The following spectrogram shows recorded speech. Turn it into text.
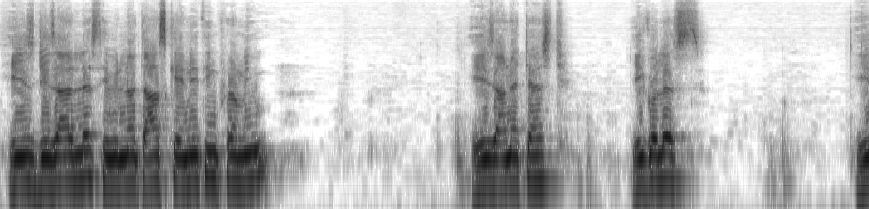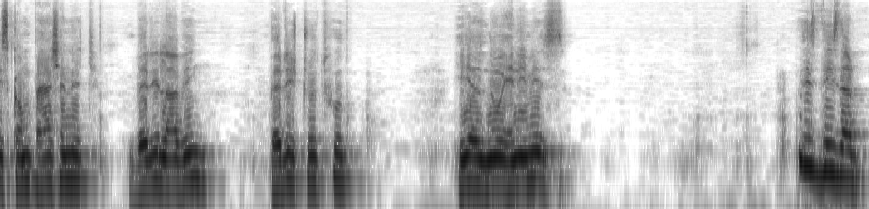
He is desireless, he will not ask anything from you. He is unattached, egoless, he is compassionate, very loving, very truthful. He has no enemies. These, these are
